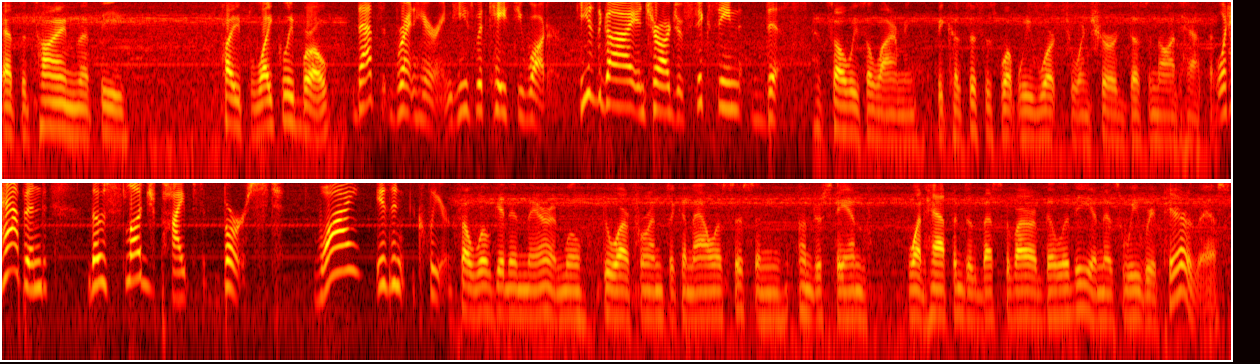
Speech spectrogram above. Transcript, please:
at the time that the pipe likely broke that's Brent Herring. He's with KC Water. He's the guy in charge of fixing this. It's always alarming because this is what we work to ensure does not happen. What happened? Those sludge pipes burst. Why isn't clear. So we'll get in there and we'll do our forensic analysis and understand what happened to the best of our ability. And as we repair this,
